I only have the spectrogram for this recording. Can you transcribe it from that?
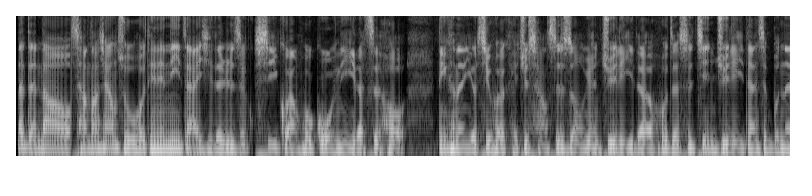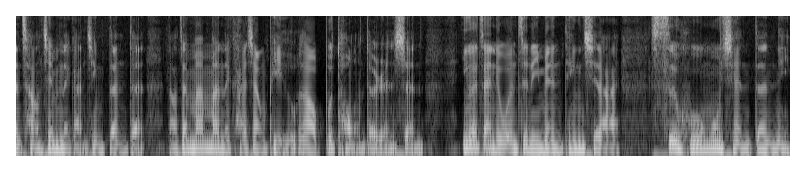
那等到常常相处或天天腻在一起的日子习惯或过腻了之后，你可能有机会可以去尝试这种远距离的，或者是近距离但是不能常见面的感情等等，然后再慢慢的开疆辟土到不同的人生。因为在你文字里面听起来，似乎目前的你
